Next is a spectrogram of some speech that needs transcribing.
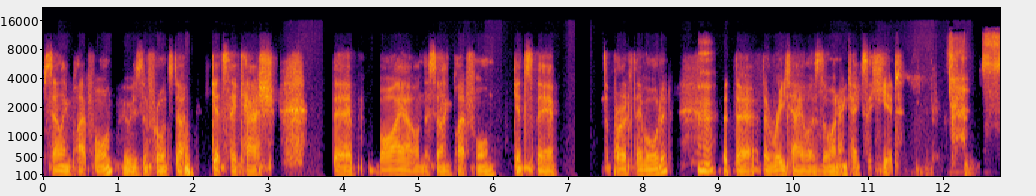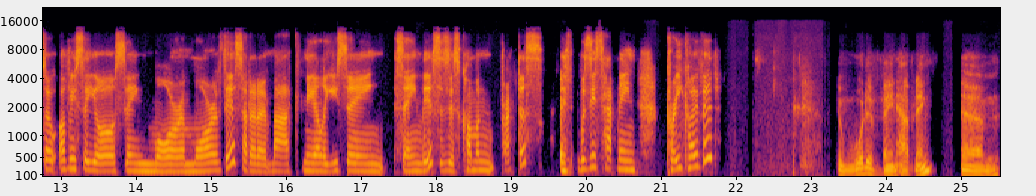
selling platform, who is the fraudster, gets their cash. The buyer on the selling platform gets their the product they've ordered, mm-hmm. but the the retailer is the one who takes the hit. So obviously you're seeing more and more of this. I don't know, Mark, Neil, are you seeing seeing this? Is this common practice? Was this happening pre-COVID? It would have been happening. Um,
